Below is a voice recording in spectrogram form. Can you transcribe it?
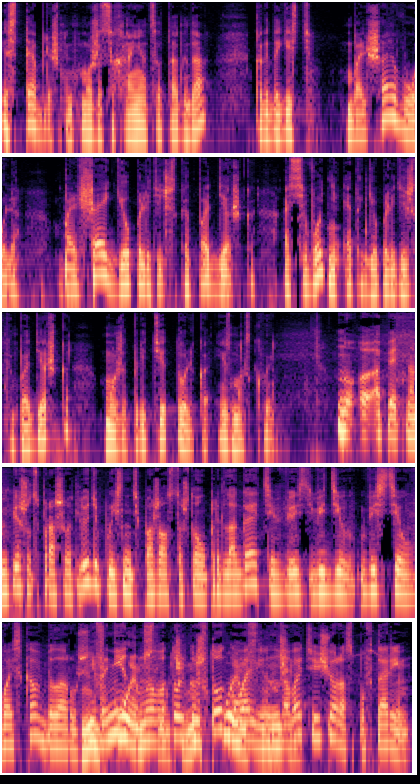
Истеблишмент может сохраняться тогда, когда есть большая воля, большая геополитическая поддержка. А сегодня эта геополитическая поддержка может прийти только из Москвы. Ну, опять нам пишут, спрашивают люди, поясните, пожалуйста, что вы предлагаете ввести, ввести войска в Беларусь? Ни да в нет, коем мы случае, вот только что говорили, ну давайте еще раз повторим.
